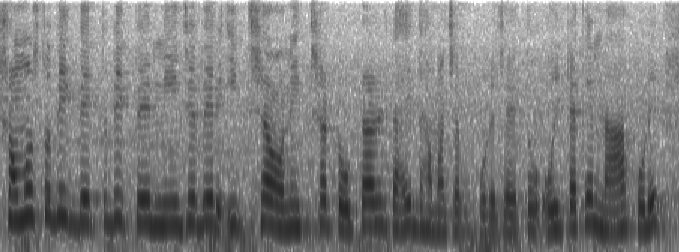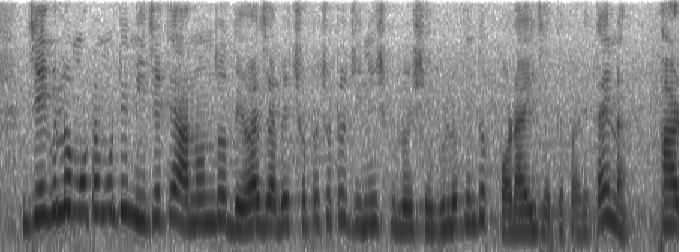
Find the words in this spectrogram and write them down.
সমস্ত সমস্ত দিক দেখতে দেখতে নিজেদের ইচ্ছা, অনিচ্ছা টোটালটাই ধামাচাপা পড়ে যায়। তো ওইটাকে না করে যেগুলো মোটামুটি নিজেকে আনন্দ দেওয়া যাবে, ছোট ছোট জিনিসগুলো, সেগুলো কিন্তু করাই যেতে পারে, তাই না? আর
